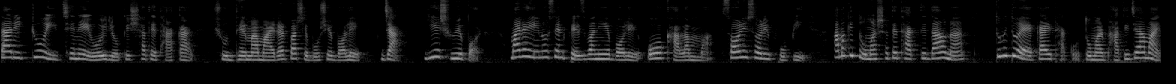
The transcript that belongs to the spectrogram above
তার একটুও ইচ্ছে নেই ওই লোকের সাথে থাকার। শুদ্ধের মা মায়রার পাশে বসে বলে, যা, গিয়ে শুয়ে পড়। মায়েরা ইনোসেন্ট ফেস বানিয়ে বলে, ও খালাম্মা সরি সরি ফুপি, আমাকে তোমার সাথে থাকতে দাও না। তুমি তো একাই থাকো, তোমার ভাতিজা আমায়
